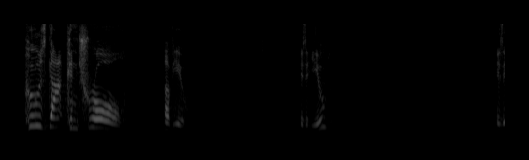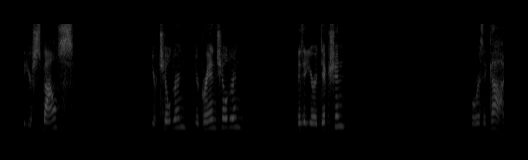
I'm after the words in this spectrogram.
Who's got control of you? Is it you? Is it your spouse? Your children? Your grandchildren? Is it your addiction? Or is it God?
